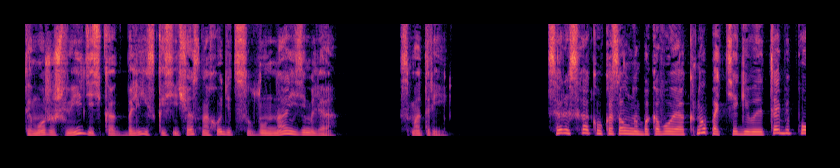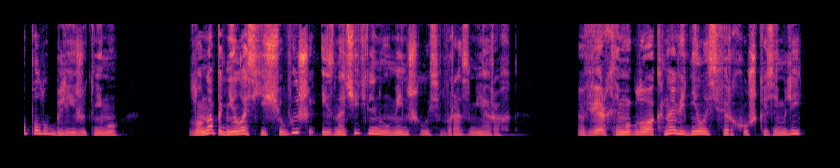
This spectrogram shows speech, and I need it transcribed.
Ты можешь видеть, как близко сейчас находятся Луна и Земля. Смотри. Сэр Исаак указал на боковое окно, подтягивая Таби по полу ближе к нему. Луна поднялась еще выше и значительно уменьшилась в размерах. В верхнем углу окна виднелась верхушка Земли,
